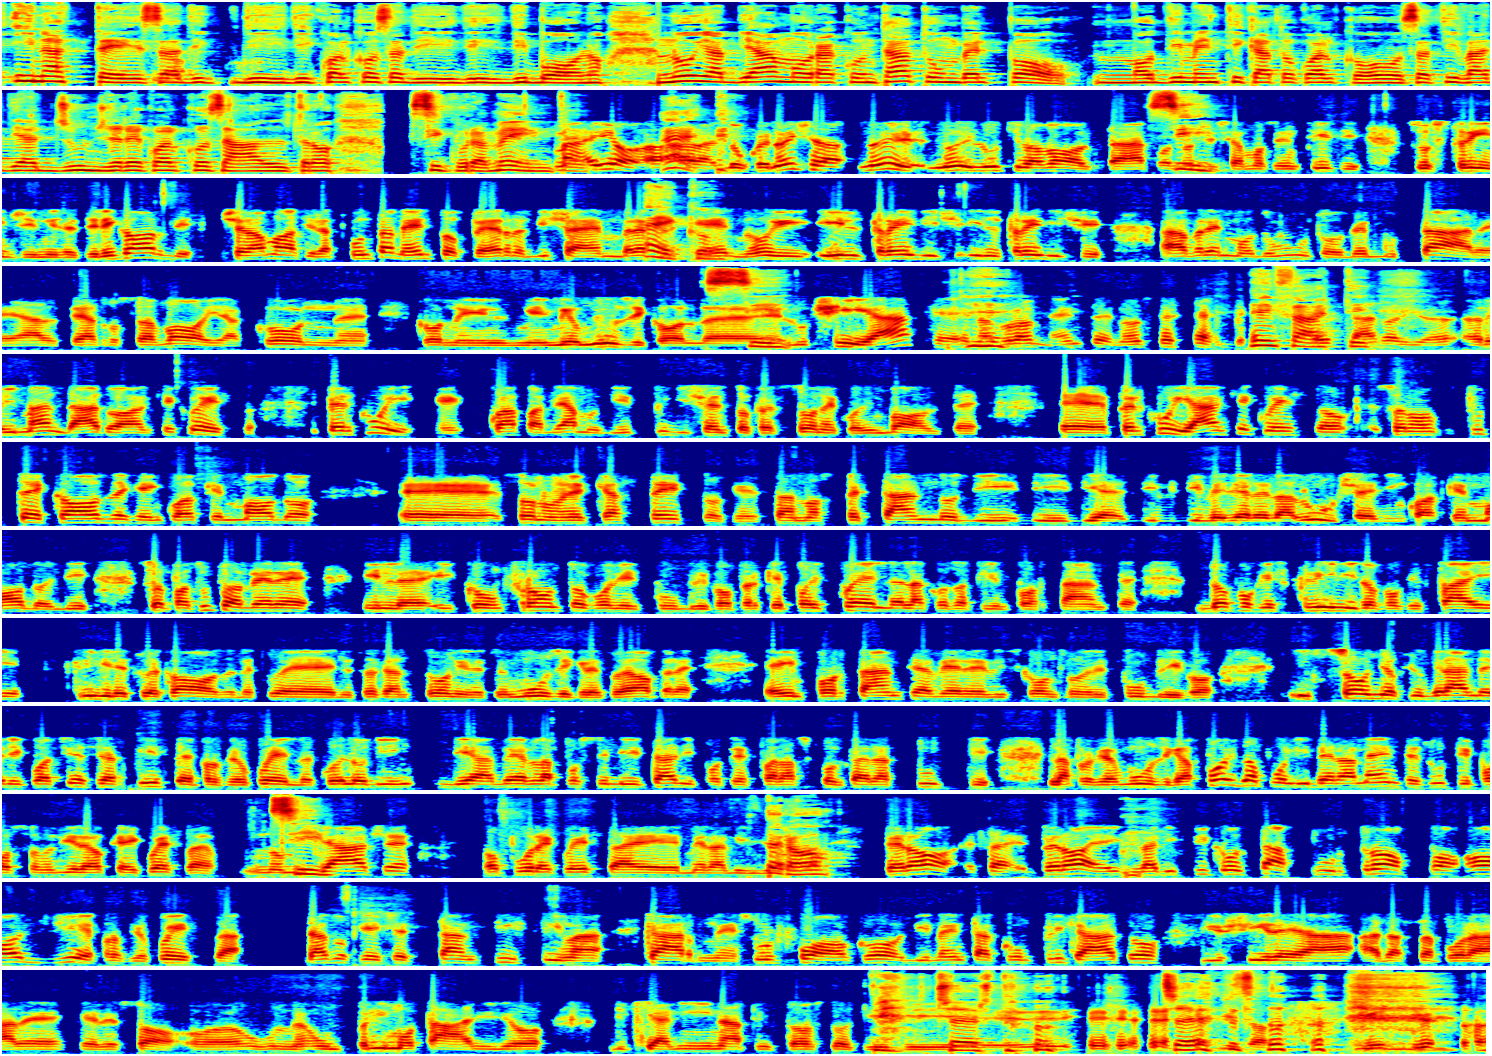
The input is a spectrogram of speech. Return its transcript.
in attesa di, di- di qualcosa di, di- di buono. Noi abbiamo raccontato un bel po'. mm, Ho dimenticato qualcosa. Ti va di aggiungere qualcos'altro? Sicuramente. Ma io, Eh, allora, dunque, noi, noi- noi l'ultima volta, quando Sì. ci siamo sentiti su Stringimi, se ti ricordi, ci eravamo dati l'appuntamento per dicembre, Ecco. perché noi il 13, il 13 avremmo dovuto debuttare al Teatro Savoia con, con il, il mio musical eh, Sì. Lucia, che naturalmente non sarebbe infatti- stato ri- rimandato anche questo. Per cui, eh, qua parliamo di più di 100 persone coinvolte, eh, per cui anche questo sono tutte cose che in qualche modo eh, sono nel cassetto che stanno aspettando di, di- di- di- di vedere la luce in qualche modo e di soprattutto avere il, il confronto con il pubblico perché poi quella è la cosa più importante. Dopo che scrivi, dopo che fai scrivi le tue cose, le tue, le tue canzoni, le tue musiche, le tue opere è importante avere il riscontro del pubblico. Il sogno più grande di qualsiasi artista è proprio quello, è quello di, di avere la possibilità di poter far ascoltare a tutti la propria musica. Poi dopo liberamente tutti possono dire ok questa non Sì. mi piace oppure questa è meravigliosa. Però- però, però è- la difficoltà purtroppo oggi è proprio questa. Dato che c'è tantissima carne sul fuoco, diventa complicato riuscire a- ad assaporare, che ne so, eh, un, un primo taglio di chianina piuttosto che di... Certo, certo.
